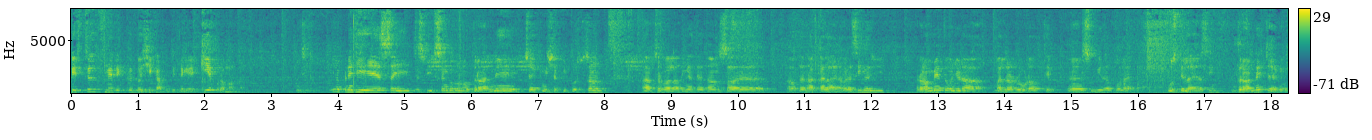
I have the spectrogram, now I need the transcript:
ਪਿਸਟਲ ਸਮੇਤ ਇੱਕ ਦੋਸ਼ੀ ਕਾਬੂ ਕੀਤਾ ਗਿਆ ਕੀ ਹੈ ਪੂਰਾ ਮਾਮਲਾ? ਜੀ ਇਹ ਆਪਣੇ ਜੀ ਏਐਸਆਈ ਜਸਵੀਰ ਸਿੰਘ ਵੱਲੋਂ ਦੌਰਾਨੇ ਚੈਕਿੰਗ ਸ਼ੱਕੀ ਪੁਰਸਨ ਅਫਸਰ ਵਾਲਾ ਦੀਆਂ ਹਦਾਇਤਾਂ ਅਨੁਸਾਰ ਆਪਦਾ ਨਾਕਾ ਲਾਇਆ ਹੋਇਆ ਸੀਗਾ ਜੀ। ਰਾਮੇ ਤੋਂ ਜਿਹੜਾ ਮੱਲਣ ਰੋਡ ਆ ਉੱਥੇ ਅਹ, ਸੂਏ ਦਾ ਪੁਲ ਹੈ ਉਸ ਤੇ ਲਾਇਆ ਸੀ। ਦੌਰਾਨੇ ਚੈਕਿੰਗ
